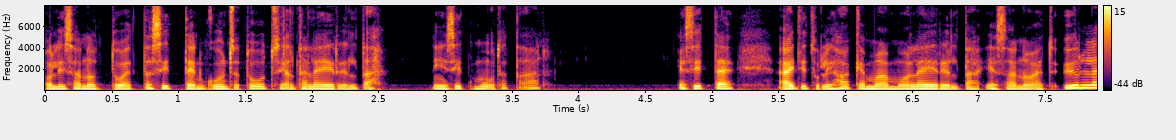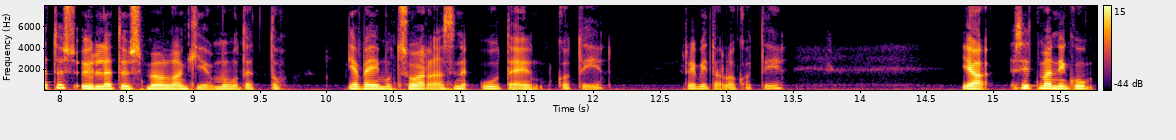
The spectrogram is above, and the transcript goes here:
oli sanottu, että sitten kun sä tuut sieltä leiriltä, niin sit muutetaan. Ja sitten äiti tuli hakemaan mua leiriltä ja sanoi, että yllätys, yllätys, me ollaankin jo muutettu. Ja vei mut suoraan sinne uuteen kotiin, rivitalokotiin. Ja sitten mä niinku,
